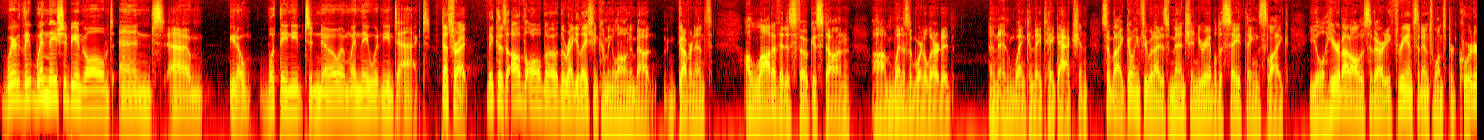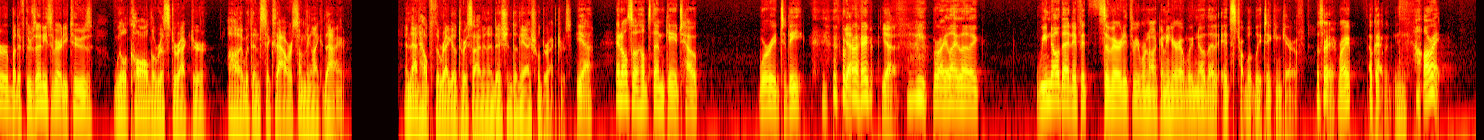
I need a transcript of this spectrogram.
where they when they should be involved and um, you know what they need to know and when they would need to act. That's right, because of all the the regulation coming along about governance a lot of it is focused on um, when is the board alerted and, and when can they take action. So by going through what I just mentioned, you're able to say things like, you'll hear about all the severity three incidents once per quarter, but if there's any severity twos, we'll call the risk director uh, within six hours, something like that. Right. And that helps the regulatory side in addition to the actual directors. Yeah. It also helps them gauge how worried to be. yeah. right? Yeah. Right. Like, like we know that if it's severity three, we're not going to hear it. We know that it's probably taken care of. That's right. Right? Okay. Mm. All right.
